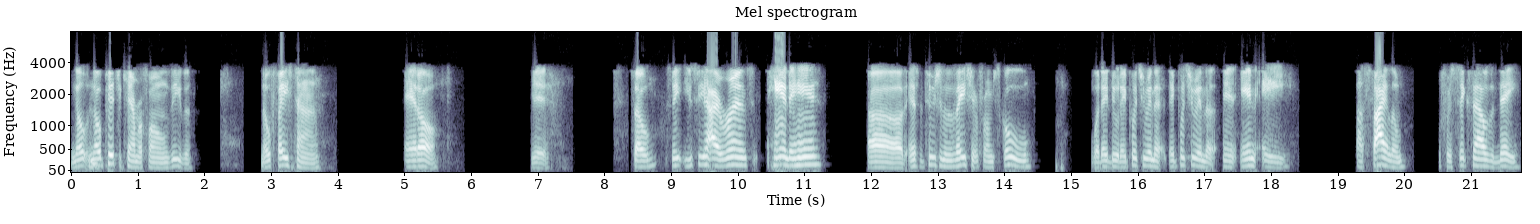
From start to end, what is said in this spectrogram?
No no picture camera phones either. No FaceTime at all. Yeah. So see, you see how it runs hand in hand. Uh, the institutionalization from school. What they do, they put you in the, they put you in the in, in a asylum for six hours a day,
